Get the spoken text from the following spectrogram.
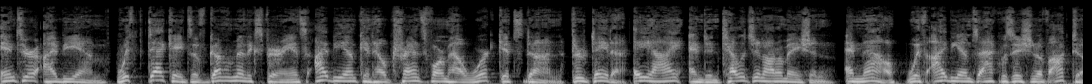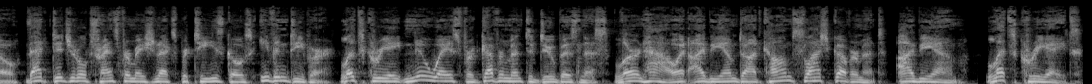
Enter IBM. With decades of government experience, IBM can help transform how work gets done through data, AI, and intelligent automation. And now, with IBM's acquisition of Octo, that digital transformation expertise goes even deeper. Let's create new ways for government to do business. Learn how at IBM.com slash government. IBM. Let's create.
